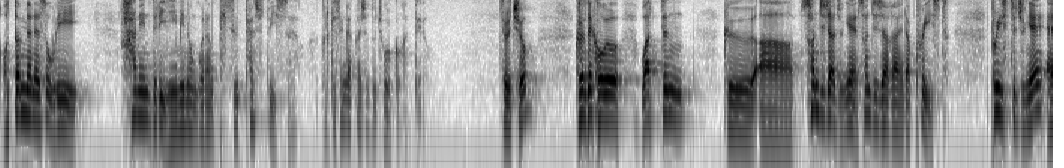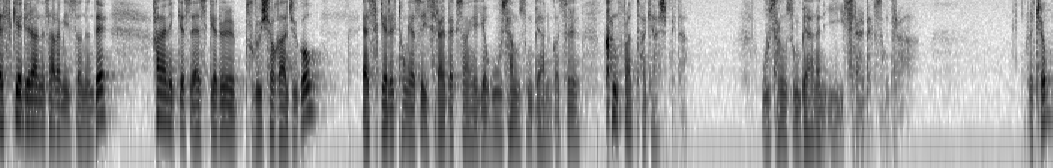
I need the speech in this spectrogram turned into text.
어떤 면에서 우리 한인들이 이민 온 거랑 비슷할 수도 있어요. 그렇게 생각하셔도 좋을 것 같아요. 그렇죠? 그런데 그 왔던 그 아, 선지자 중에 선지자가 아니라 priest, priest 중에 에스겔이라는 사람이 있었는데 하나님께서 에스겔을 부르셔가지고 에스겔을 통해서 이스라엘 백성에게 우상 숭배하는 것을 confront하게 하십니다. 우상 숭배하는 이 이스라엘 백성들아. 그렇죠?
